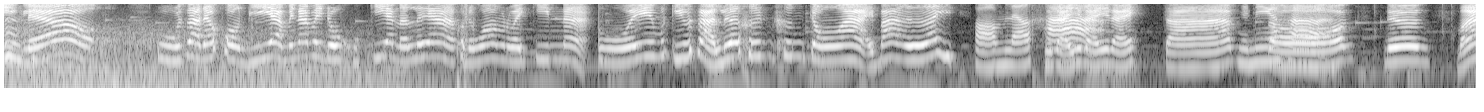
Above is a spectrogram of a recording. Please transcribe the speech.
อีกแล้วอูสาห์แล้วของดีอะไม่น่าไปโดนคุกกี้อันนั้นเลยอะเขานึกว่ามันไว้กินน่ะโอ้ยเมื่อกี้อุตส่าห์เลือกขึ้นครึ่งโจอะไอ้บ้าเอ้ยพร้อมแล้วอยู่ค่ะไหนอยู่ไหนอยู่ไหน สามอยู่นี่สอค่ะงหนึ่งมา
